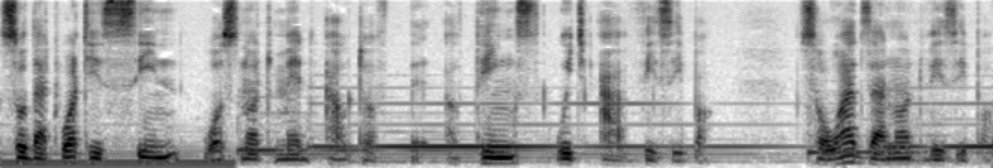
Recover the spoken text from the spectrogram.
So that what is seen was not made out of, the, things which are visible. So words are not visible,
